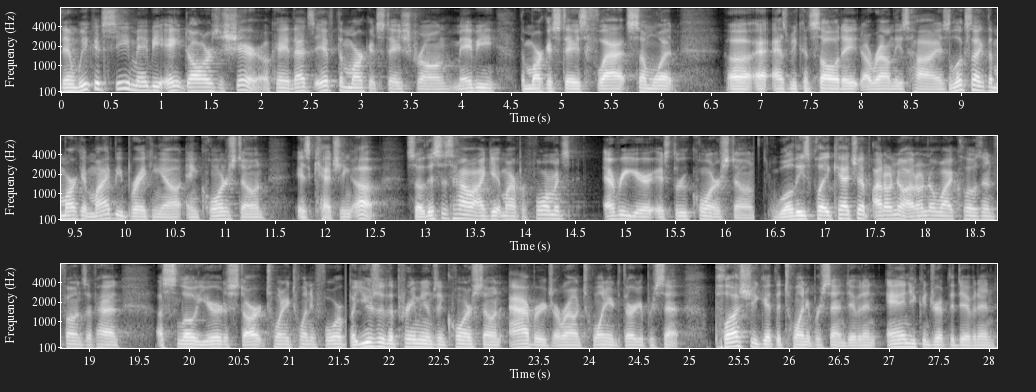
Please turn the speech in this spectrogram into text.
then we could see maybe $8 a share. Okay, that's if the market stays strong. Maybe the market stays flat somewhat uh, as we consolidate around these highs. It looks like the market might be breaking out and Cornerstone is catching up. So this is how I get my performance every year is through Cornerstone. Will these play catch up? I don't know. I don't know why closed-end funds have had a slow year to start 2024, but usually the premiums in Cornerstone average around 20 to 30%. Plus you get the 20% dividend and you can drip the dividend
